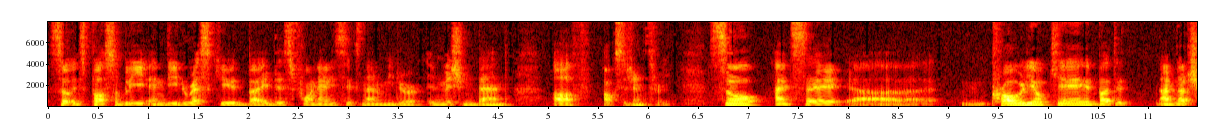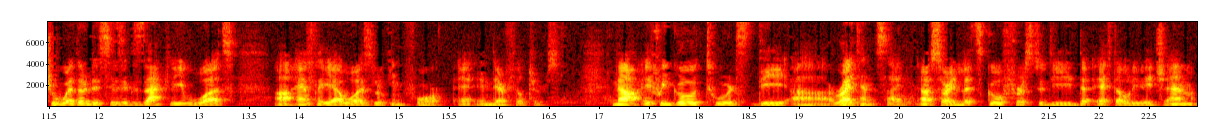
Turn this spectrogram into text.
so it's possibly indeed rescued by this 496 nanometer emission band of oxygen 3. So I'd say uh, probably okay, but it, I'm not sure whether this is exactly what uh, Antlia was looking for in, in their filters. Now, if we go towards the uh, right-hand side, uh, sorry, let's go first to the, the, FWHM.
